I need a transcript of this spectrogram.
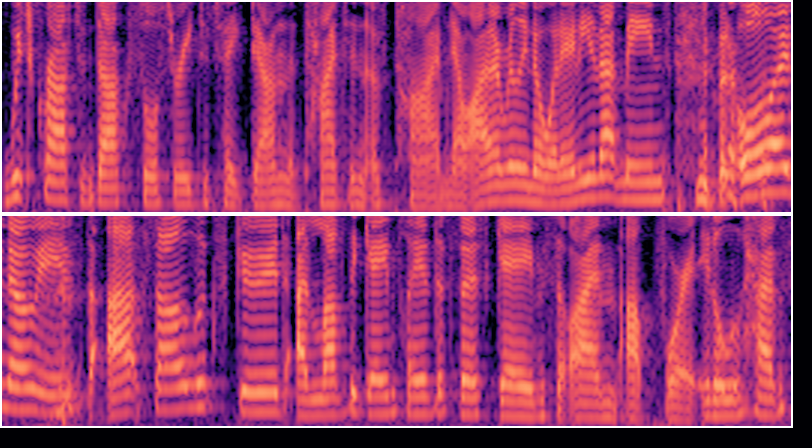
witchcraft and dark sorcery to take down the Titan of Time. Now, I don't really know what any of that means, but all I know is the art style looks good. I love the gameplay of the first game, so I'm up for it. It'll have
